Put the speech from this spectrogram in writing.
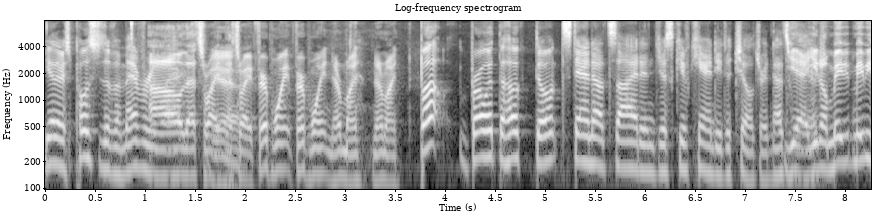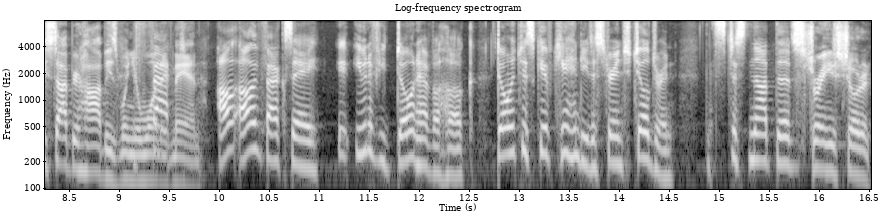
Yeah, there's posters of him everywhere. oh, that's right. Yeah. That's right. Fair point. Fair point. Never mind. Never mind. But bro at the hook, don't stand outside and just give candy to children. That's Yeah, weird. you know, maybe maybe stop your hobbies when you're In wanted, fact, man. I'll, I'll in fact say, even if you don't have a hook, don't just give candy to strange children. It's just not the. Strange children.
